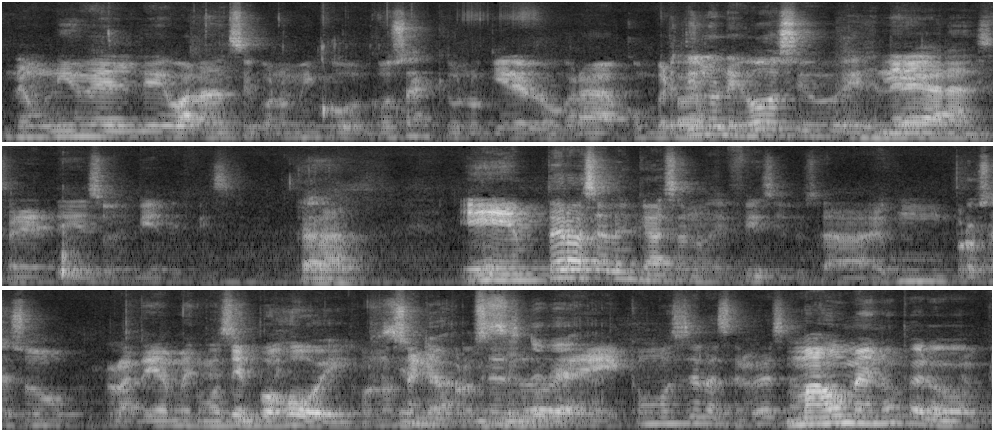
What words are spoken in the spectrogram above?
de un nivel de balance económico, cosas que uno quiere lograr, convertirlo en negocio es Genere bien ganancia. diferente y eso es bien difícil. Claro. Em, pero hacerlo en casa no es difícil, o sea, es un proceso relativamente Como simple. tiempo hobby. Conocen Siento- el proceso de cómo se hace la cerveza. Más o menos, pero Ok,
